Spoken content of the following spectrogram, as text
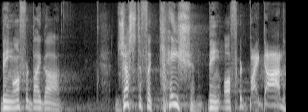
being offered by God, justification being offered by God,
